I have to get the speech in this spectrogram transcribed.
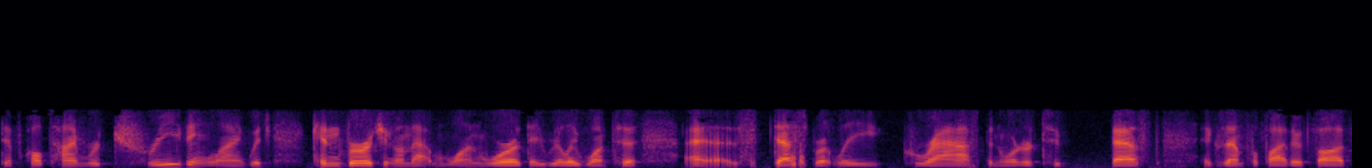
difficult time retrieving language, converging on that one word they really want to uh, desperately grasp in order to best exemplify their thoughts.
